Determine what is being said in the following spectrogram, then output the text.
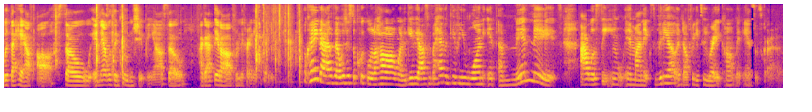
with a half off so and that was including shipping y'all so i got that all from the case okay guys that was just a quick little haul i wanted to give y'all. Since i haven't given you one in a minute i will see you in my next video. And don't forget to rate comment and subscribe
